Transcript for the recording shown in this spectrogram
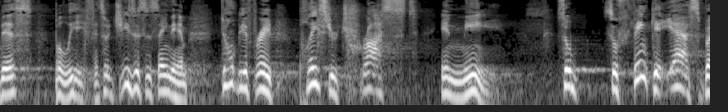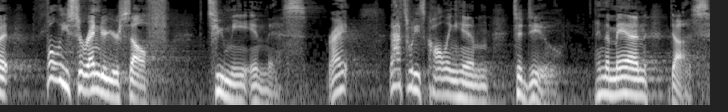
this belief. And so Jesus is saying to him, Don't be afraid place your trust in me. So, so think it, yes, but fully surrender yourself to me in this, right? That's what he's calling him to do. And the man does.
